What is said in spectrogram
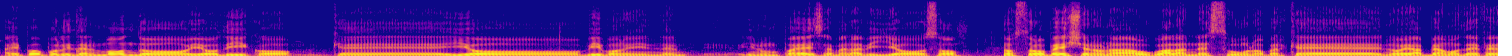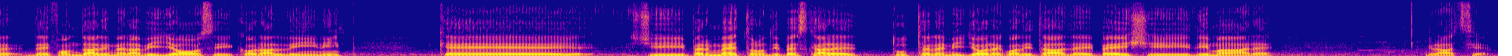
Ai popoli del mondo io dico che io vivo in, in un paese meraviglioso, il nostro pesce non ha uguale a nessuno perché noi abbiamo dei, dei fondali meravigliosi, corallini, che ci permettono di pescare tutte le migliori qualità dei pesci di mare. Grazie.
